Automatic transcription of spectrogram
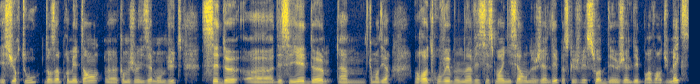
Et surtout, dans un premier temps, comme je le disais, mon but, c'est de d'essayer de, comment dire, retrouver mon investissement initial en EGLD parce que je vais swap des EGLD pour avoir du MEX,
